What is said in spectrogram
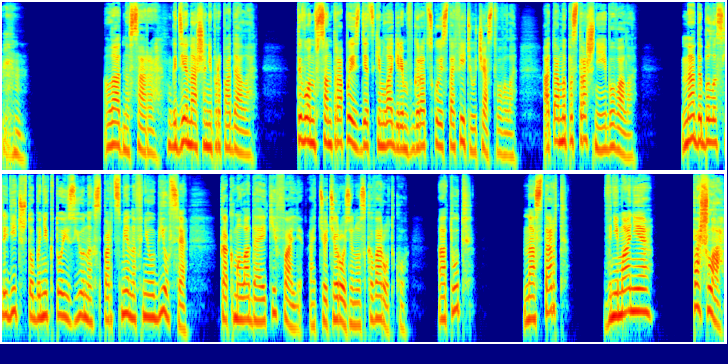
Ладно, Сара, где наша не пропадала? Ты вон в Сан-Тропе с детским лагерем в городской эстафете участвовала, а там и пострашнее бывало. Надо было следить, чтобы никто из юных спортсменов не убился, как молодая Кефаль от тети Розину сковородку. А тут... На старт. Внимание! Пошла!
